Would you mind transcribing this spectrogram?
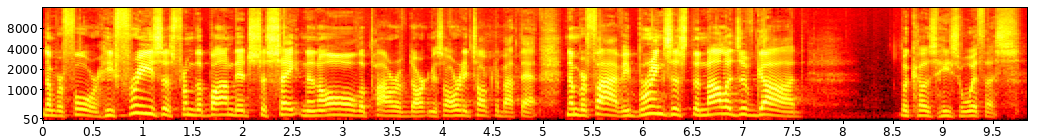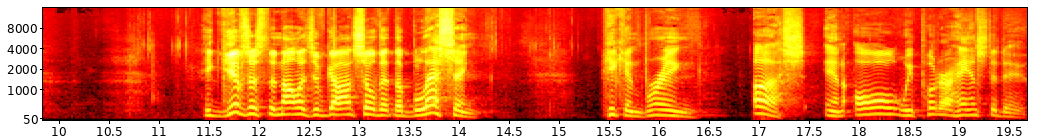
number four, he frees us from the bondage to Satan and all the power of darkness. I already talked about that. Number five, he brings us the knowledge of God because he's with us. He gives us the knowledge of God so that the blessing he can bring us in all we put our hands to do.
